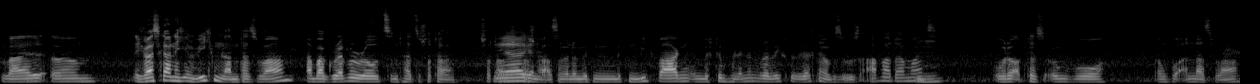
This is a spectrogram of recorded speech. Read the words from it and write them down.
weil ähm, ich weiß gar nicht, in welchem Land das war, aber Gravel Roads sind halt so Schotter, Schotter, Ja, Schotterstraßen. Wenn du mit, einem- mit einem Mietwagen in bestimmten Ländern unterwegs bist, ich weiß gar nicht, ob es USA war damals oder ob das irgendwo, irgendwo anders war.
